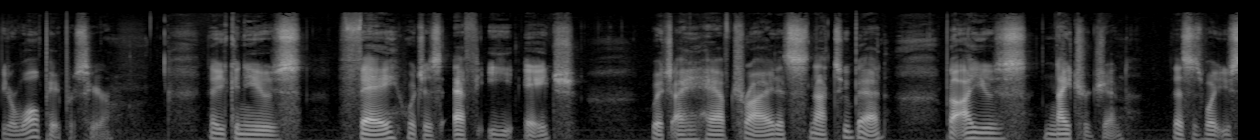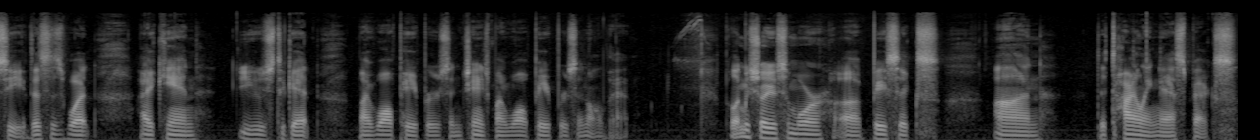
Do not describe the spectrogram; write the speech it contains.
your wallpapers here. Now you can use Feh, which is F-E-H, which I have tried. It's not too bad, but I use nitrogen. This is what you see. This is what I can use to get my wallpapers and change my wallpapers and all that. But let me show you some more uh, basics on the tiling aspects.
